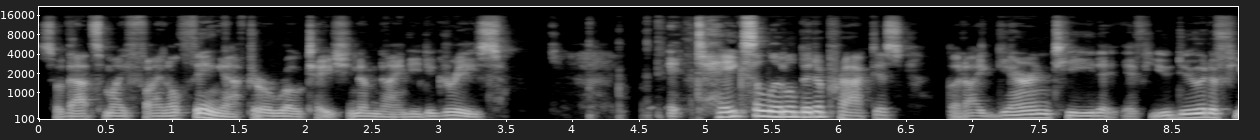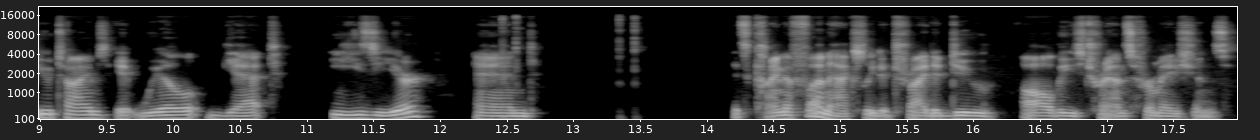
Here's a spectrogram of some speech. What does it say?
So that's my final thing after a rotation of 90 degrees. It takes a little bit of practice, but I guarantee that if you do it a few times, it will get easier and it's kind of fun actually to try to do all these transformations.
